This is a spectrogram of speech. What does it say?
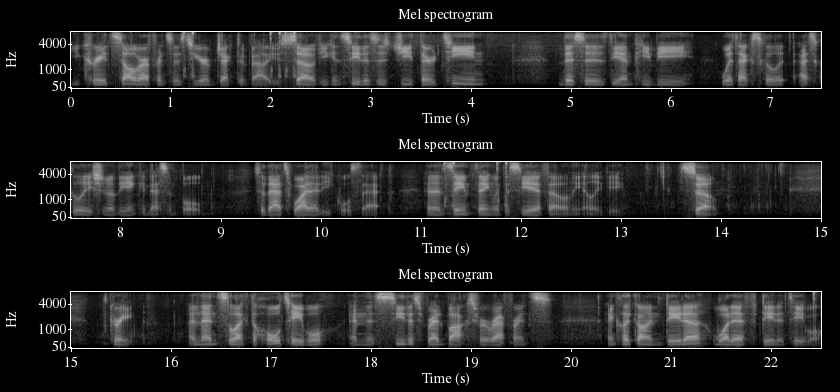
you create cell references to your objective values. So if you can see, this is G13. This is the NPV with escalation of the incandescent bulb. So that's why that equals that. And then same thing with the CFL and the LED. So, great. And then select the whole table and this, see this red box for reference and click on data, what if, data table.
